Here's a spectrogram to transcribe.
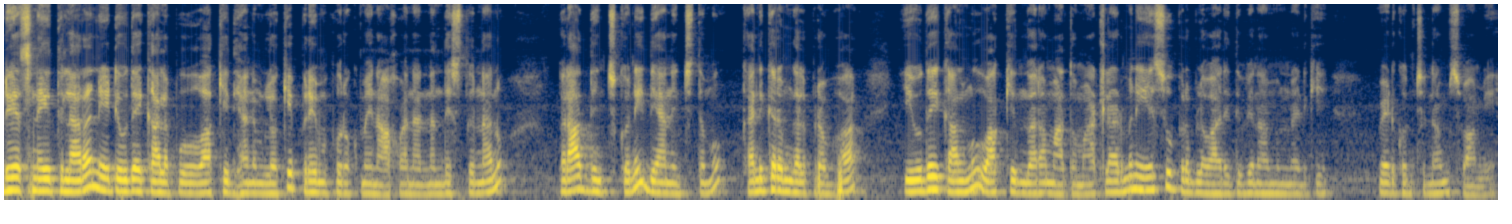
ప్రియ స్నేహితులారా నేటి ఉదయకాలపు వాక్య ధ్యానంలోకి ప్రేమపూర్వకమైన ఆహ్వానాన్ని అందిస్తున్నాను. ప్రార్థించుకొని ధ్యానించుతాము. కనికరం గల ప్రభు ఈ ఉదయకాలము వాక్యం ద్వారా మాతో మాట్లాడమని యేసు ప్రభుల వారి దివ్యనామం అడిగి వేడుకొంచున్నాం స్వామి.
